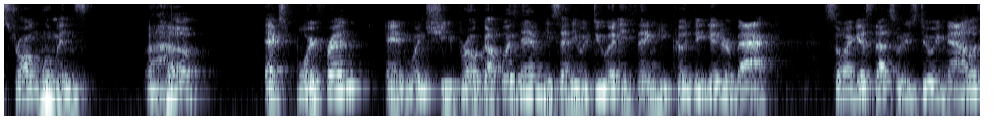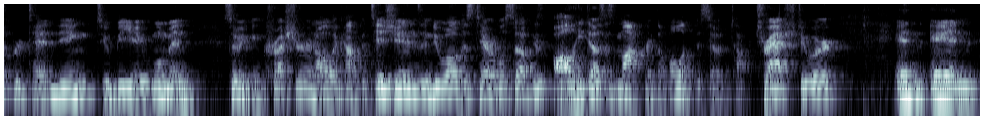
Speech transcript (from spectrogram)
strong woman's uh, ex boyfriend, and when she broke up with him, he said he would do anything he could to get her back. So I guess that's what he's doing now is pretending to be a woman so he can crush her in all the competitions and do all this terrible stuff because all he does is mock her the whole episode, talk trash to her, and and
